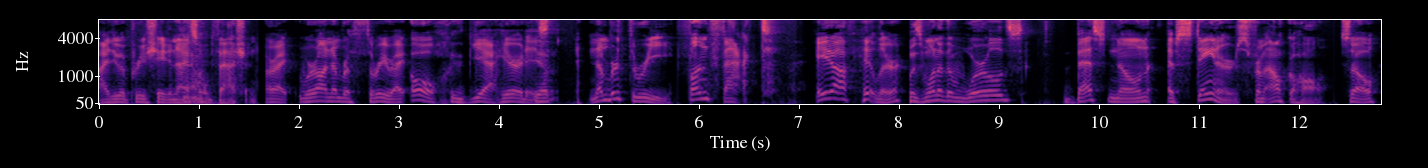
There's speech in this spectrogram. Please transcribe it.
I do appreciate a nice old fashioned. All right, we're on number three, right? Oh yeah, here it is. Yep. Number three. Fun fact: Adolf Hitler was one of the world's best known abstainers from alcohol. So.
